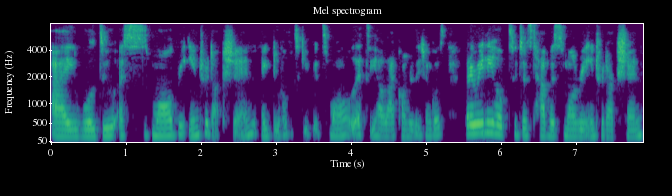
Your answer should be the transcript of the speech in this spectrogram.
I will do a small reintroduction. I do hope to keep it small. Let's see how that conversation goes. But I really hope to just have a small reintroduction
